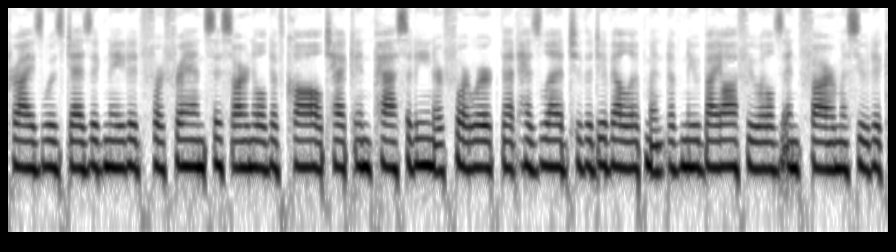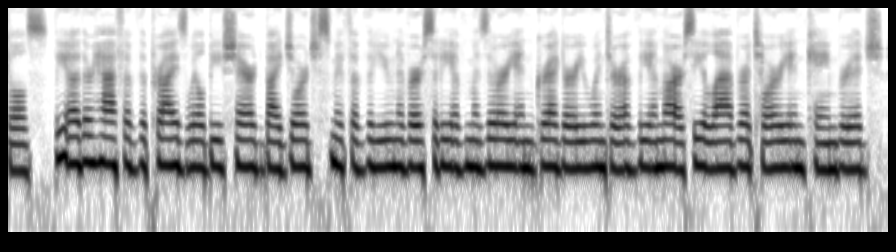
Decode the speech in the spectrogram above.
prize was designated for Frances Arnold of Caltech in Pasadena for work that has led to the development of new biofuels and pharmaceuticals. The other half of the prize will be shared by George Smith of the University of Missouri and Gregory Winter of the MRC Laboratory in Cambridge.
